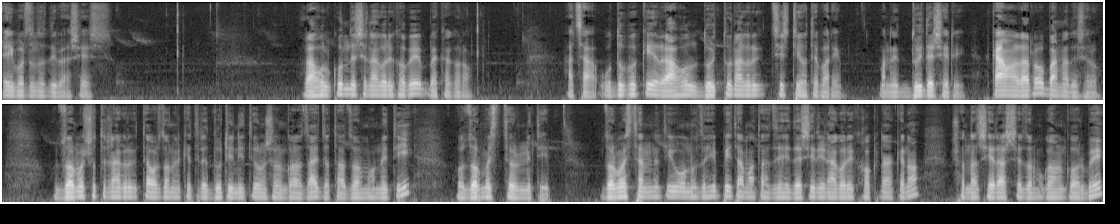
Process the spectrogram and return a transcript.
এই পর্যন্ত দিবা, শেষ। রাহুল, কোন দেশে নাগরিক হবে? ব্যাখ্যা করো। আচ্ছা উদ্যোগকে রাহুল দ্বৈত নাগরিক সৃষ্টি হতে পারে। মানে দুই দেশেরই, কানাডারও, বাংলাদেশেরও। জন্মসূত্রে নাগরিকত্ব অর্জনের ক্ষেত্রে দুটি নীতি অনুসরণ করা যায়, যথা জন্মনীতি ও জন্মস্থল নীতি। জন্মস্থান নীতি অনুযায়ী পিতামাতা যে দেশেরই নাগরিক হোক না কেন, সন্তান সেই রাষ্ট্রে জন্মগ্রহণ করবে,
